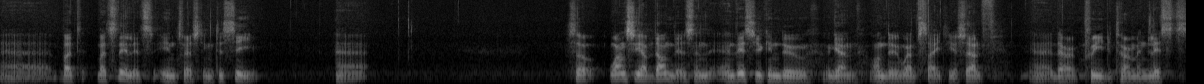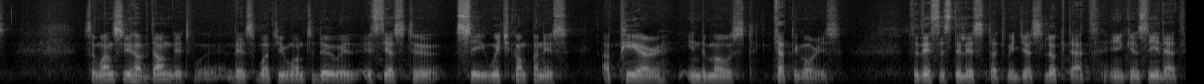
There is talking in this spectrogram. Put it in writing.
Uh, but still, it's interesting to see. Uh, so once you have done this, and this you can do again on the website yourself, uh, there are predetermined lists. So once you have done this, what you want to do is just to see which companies appear in the most categories. So this is the list that we just looked at. And you can see that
